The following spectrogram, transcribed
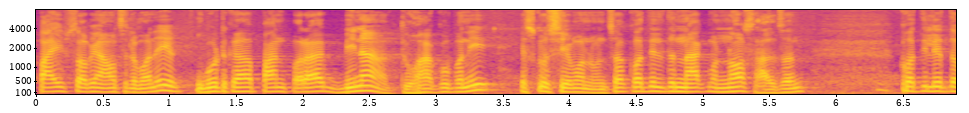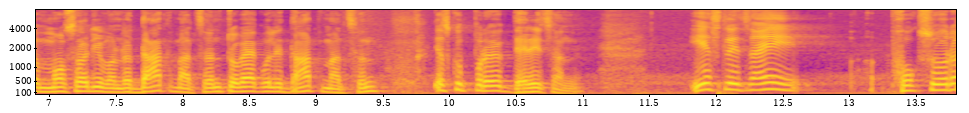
पाइप सबै आउँछन् भने गुटका पान पराग बिना धुवाको पनि यसको सेवन हुन्छ। कतिले त नाकमा नस हाल्छन् कतिले त मसरी भनेर दाँत माच्छन् टोब्याकोले दाँत माच्छन् यसको प्रयोग धेरै छन्। यसले चाहिँ फोक्सो र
